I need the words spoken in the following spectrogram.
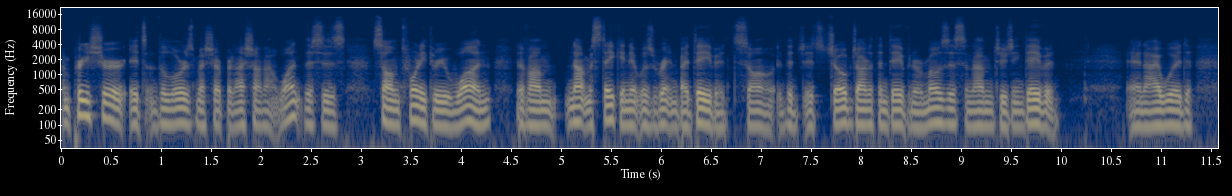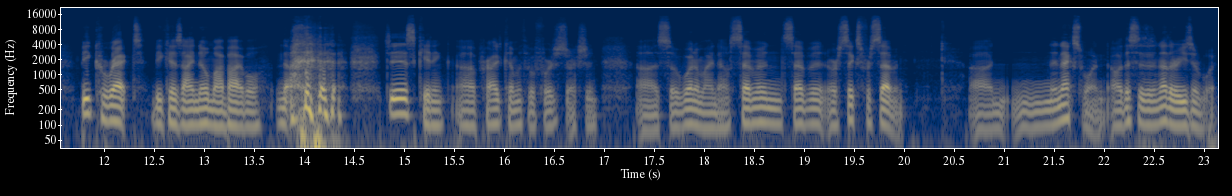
I'm pretty sure it's the Lord is my shepherd; I shall not want. This is Psalm 23, 1. If I'm not mistaken, it was written by David. So it's Job, Jonathan, David, or Moses, and I'm choosing David. And I would be correct because I know my Bible. No, just kidding. Uh, pride cometh before destruction. Uh, so what am I now? Seven, seven, or six for seven. Uh, n- the next one. Oh, this is another easy one.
